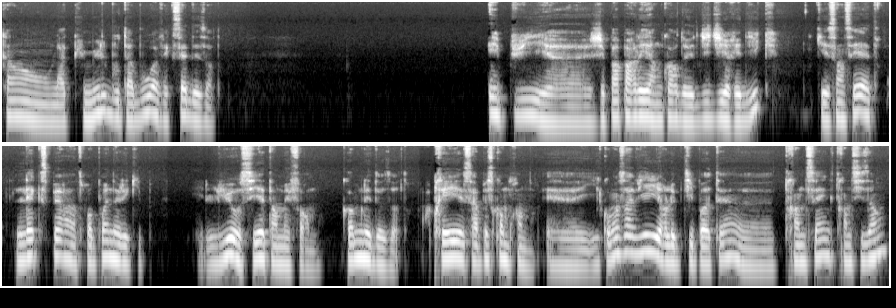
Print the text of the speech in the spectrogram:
quand on l'accumule bout à bout avec celle des autres. Et puis, euh, j'ai pas parlé encore de DJ Reddick, qui est censé être l'expert à 3 points de l'équipe. Lui aussi est en méforme, comme les deux autres. Après, ça peut se comprendre. Euh, il commence à vieillir, le petit pote, 35, hein, 36 euh, ans.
